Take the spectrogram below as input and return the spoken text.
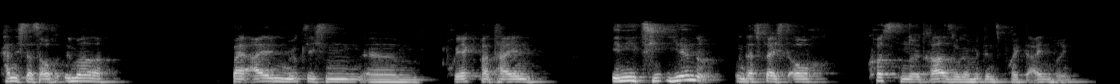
kann ich das auch immer bei allen möglichen ähm, Projektparteien initiieren und das vielleicht auch kostenneutral sogar mit ins Projekt einbringen.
